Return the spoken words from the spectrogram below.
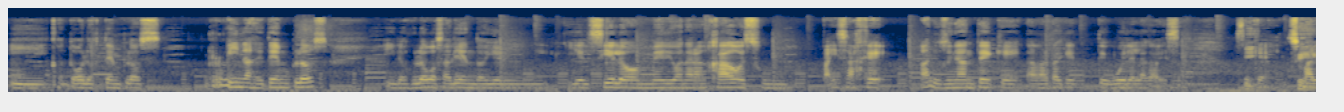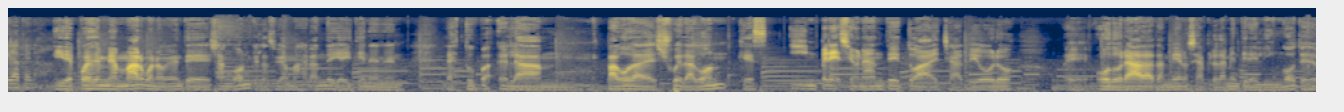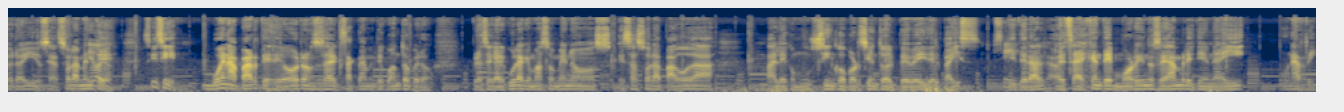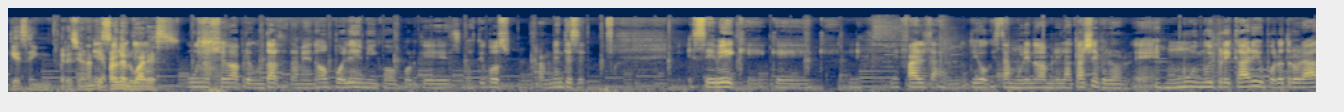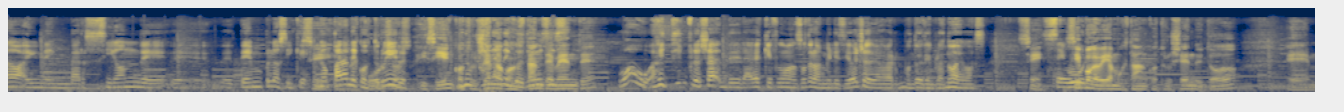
y con todos los templos, ruinas de templos, y los globos saliendo y el, y el cielo medio anaranjado es un paisaje alucinante que la verdad que te huele la cabeza. Así Y- que sí. vale la pena. Y después de Myanmar, bueno, obviamente Yangon, que es la ciudad más grande, y ahí tienen en la, estupa, la mm, pagoda de Shwe Dagon, que es impresionante, toda hecha de oro eh, o dorada también, o sea, pero también tiene lingotes de oro ahí, o sea, solamente, sí, sí, buena parte es de oro, no se sabe exactamente cuánto, pero, pero se calcula que más o menos esa sola pagoda vale como un 5% del PBI del país, Sí. literal. O sea, hay gente muriéndose de hambre y tienen ahí una riqueza impresionante, y Eso es aparte lugares... Uno llega a preguntarse también, ¿no? Polémico, porque los tipos realmente se, se ve que, que- que le, le falta, no digo que están muriendo de hambre en la calle, pero eh, es muy, muy precario y por otro lado hay una inversión de, de- de templos y que Sí, no paran de construir. Y siguen construyendo construir, constantemente. Wow, hay templos ya, de la vez que fuimos nosotros en 2018 debe haber un montón de templos nuevos. Sí, Seguro. sí, porque veíamos que estaban construyendo y todo. Eh,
